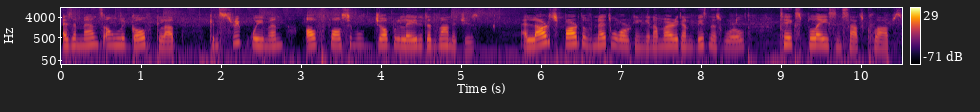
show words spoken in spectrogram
as a men's only golf club can strip women of possible job-related advantages. A large part of networking in American business world takes place in such clubs.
